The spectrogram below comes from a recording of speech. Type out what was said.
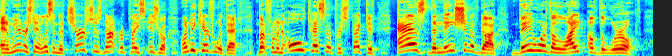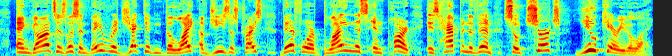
And we understand, listen, the church does not replace Israel. I want to be careful with that. But from an Old Testament perspective, as the nation of God, they were the light of the world. And God says, listen, they rejected the light of Jesus Christ. Therefore, blindness in part is happened to them. So, church, you carry the light,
